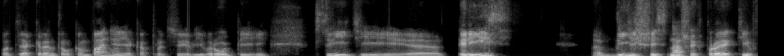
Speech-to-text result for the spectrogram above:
от як рентал компанія, яка працює в Європі в світі е, крізь е, більшість наших проєктів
